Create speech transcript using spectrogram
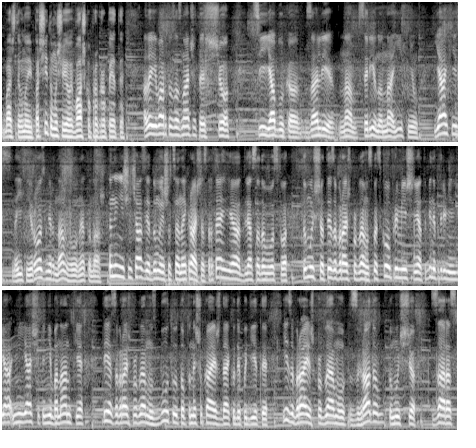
бачите, воно і парші, тому що його важко прокропити. Але і варто зазначити, що ці яблука взагалі нам все рівно на їхню якість, на їхній розмір, нам головне тонаж. В нинішній час я думаю, що це найкраща стратегія для садоводства, тому що ти забираєш проблему складського приміщення, тобі не потрібні ні ящики, ні бананки. Ти забираєш проблему збуту, тобто не шукаєш де куди подіти, і забираєш проблему з градом, тому що зараз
